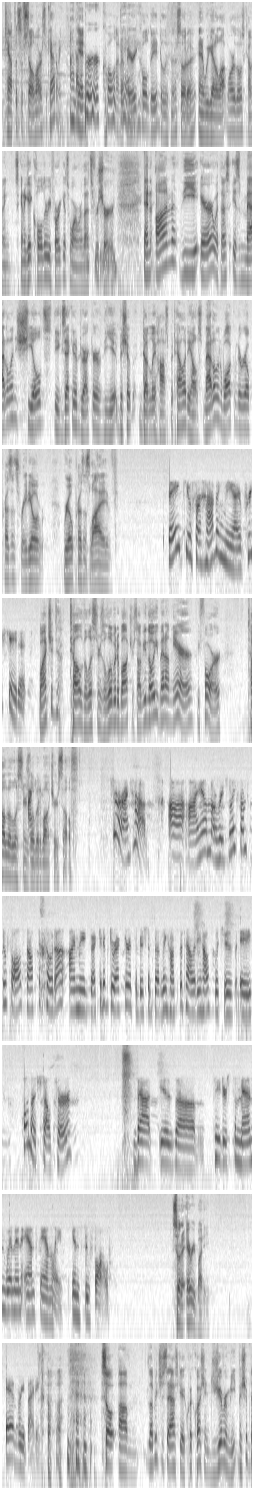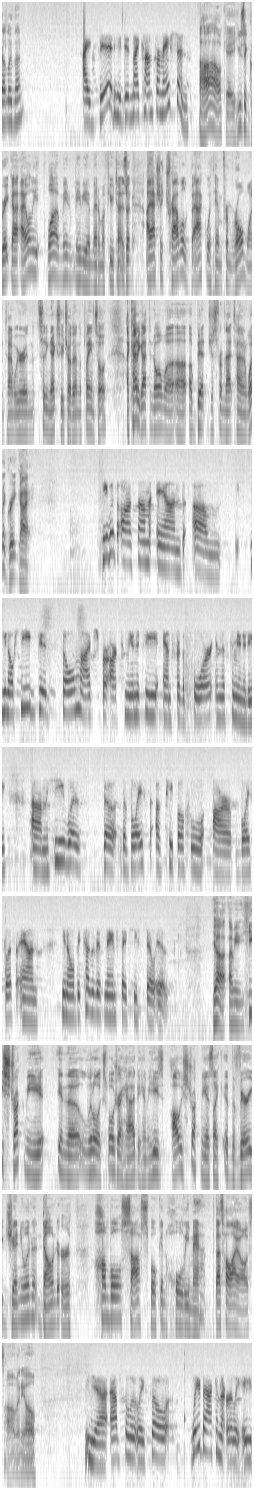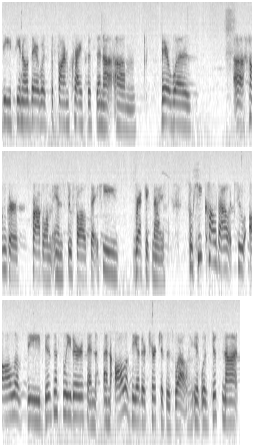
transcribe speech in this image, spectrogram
campus of Stella Maris Academy. On a and cold on day. a very cold day in Duluth, Minnesota, and we got a lot more of those coming. It's going to get colder before it gets warmer, that's for sure. Mm-hmm. And on the air with us is Madeline Shields, the executive director of the Bishop Dudley Hospitality House. Madeline, welcome to Real Presence Radio, Real Presence Live. Thank you for having me. I appreciate it. Why don't you tell the listeners a little bit about yourself? Even though you've been on the air before, tell the listeners a little I- bit about yourself. Sure, I have. Uh, I am originally from Sioux Falls, South Dakota. I'm the executive director at the Bishop Dudley Hospitality House, which is a homeless shelter that is uh, caters to men, women, and families in Sioux Falls. So to everybody. Everybody. So um, let me just ask you a quick question. Did you ever meet Bishop Dudley then? I did. He did my confirmation. Ah, okay. He's a great guy. I only well maybe maybe I met him a few times, but I actually traveled back with him from Rome one time. We were in, sitting next to each other on the plane, so I kind of got to know him a, a, a bit just from that time. And what a great guy! He was awesome, and um, you know he did so much for our community and for the poor in this community. Um, he was the the voice of people who are voiceless, and you know because of his namesake, he still is. Yeah, I mean, he struck me in the little exposure I had to him. He's always struck me as like the very genuine, down to earth, humble, soft spoken, holy man. That's how I always saw him. And, you know, Yeah, absolutely. So way back in the early '80s, you know, there was the farm crisis, and uh, um, there was a hunger problem in Sioux Falls that he recognized. So he called out to all of the business leaders and, and all of the other churches as well. It was just not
